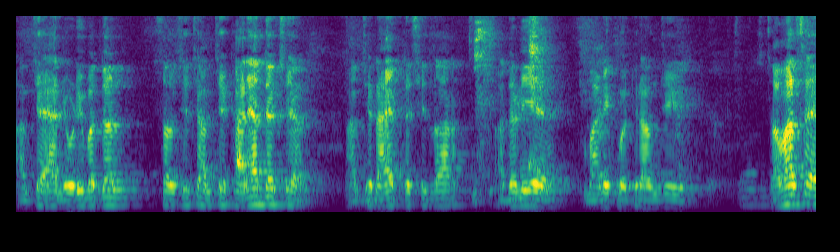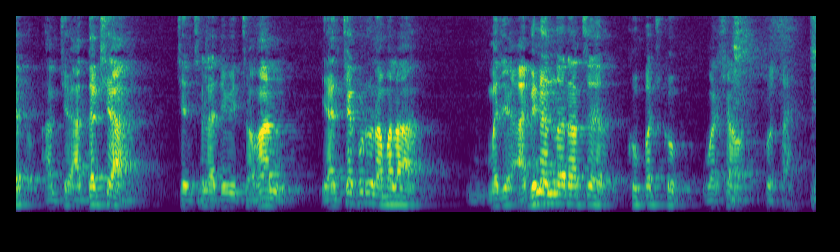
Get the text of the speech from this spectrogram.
आमच्या ह्या निवडीबद्दल संस्थेचे आमचे कार्याध्यक्ष आमचे नायब तहसीलदार आदरणीय माणिक मोतीरामजी चव्हाण साहेब आमचे अध्यक्षा चंचला देवी चव्हाण यांच्याकडून आम्हाला म्हणजे अभिनंदनाचं खूपच खूप वर्षाव होत आहे.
